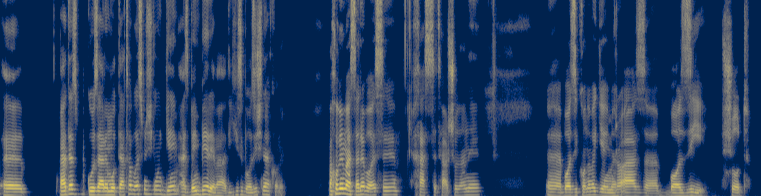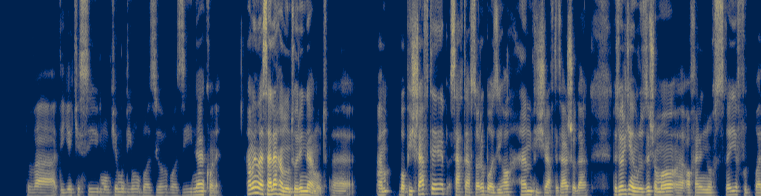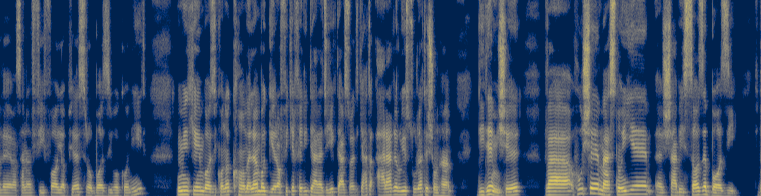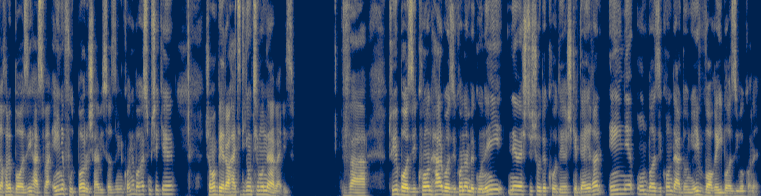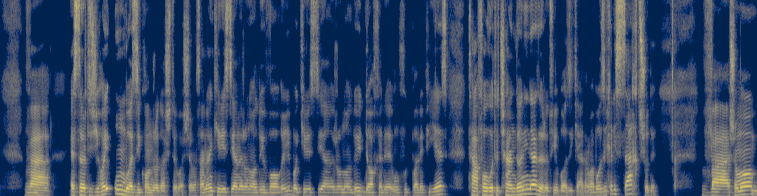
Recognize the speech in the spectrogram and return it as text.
بعد از گذر مدت ها باعث میشه که اون گیم از بین بره و دیگه کسی بازیش نکنه. و خب این مسئله باعث خسته تر شدن بازیکنها و گیمرها از بازی شد و دیگه کسی ممکن بود اون بازی ها رو بازی نکنه. همه مسئله همونطوری نموند. با پیشرفت سخت افزار بازی ها هم پیشرفته تر شدن. به طوری که امروزه شما آخرین نسخه فوتبال مثلا فیفا یا پیس رو بازی بکنید می‌بینید که این بازیکن ها کاملا با گرافیک خیلی درجه یک در صورتی که حتی عرق روی صورتشون هم دیده میشه و هوش مصنوعی شبیه ساز بازی که داخل بازی هست و عین فوتبال رو شبیه سازی می‌کنه باعث میشه که شما به راحتی دیگه اون تیم رو نبرید. و توی بازیکن هر بازیکن هم به گونه ای نوشته شده کدش که دقیقا عین اون بازیکن در دنیای واقعی بازی بکنه. و استراتژی های اون بازیکن رو داشته باشه. مثلا کریستیانو رونالدوی واقعی با کریستیانو رونالدوی داخل اون فوتبال پی اس تفاوت چندانی نداره توی بازی کردن و بازی خیلی سخت شده. و شما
